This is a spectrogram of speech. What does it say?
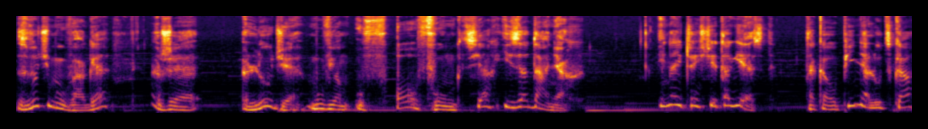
Zwróćmy uwagę, że ludzie mówią o funkcjach i zadaniach. I najczęściej tak jest. Taka opinia ludzka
